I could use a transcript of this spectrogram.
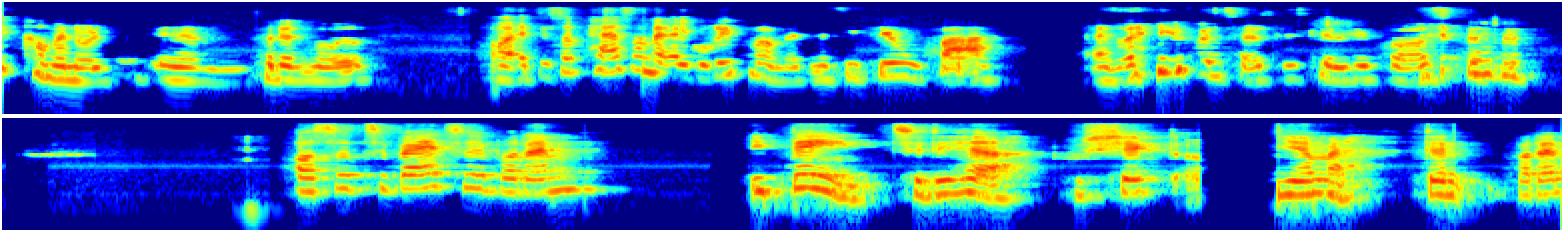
1.0 øh, på den måde. Og at det så passer med algoritmer og matematik, det er jo bare altså, helt fantastisk heldigt for os. og så tilbage til, hvordan ideen til det her projekt og firma, den, hvordan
